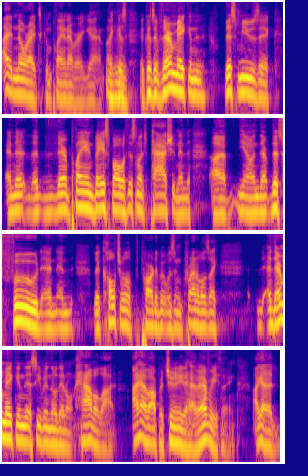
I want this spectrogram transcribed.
I had no right to complain ever again. Like, cause, because if they're making this music and they're they're playing baseball with this much passion, and uh, you know, and this food and and the cultural part of it was incredible. It's like they're making this even though they don't have a lot. I have opportunity to have everything. I got to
